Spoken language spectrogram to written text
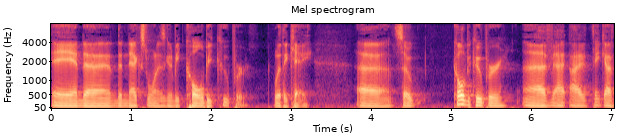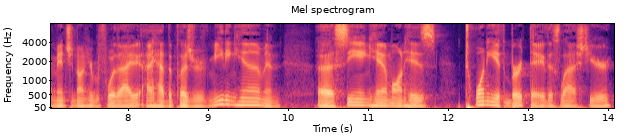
and uh, the next one is going to be Kolby Cooper with a K. Uh, so Kolby Cooper, uh, I think I've mentioned on here before that I, I had the pleasure of meeting him and uh, seeing him on his 20th birthday this last year.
